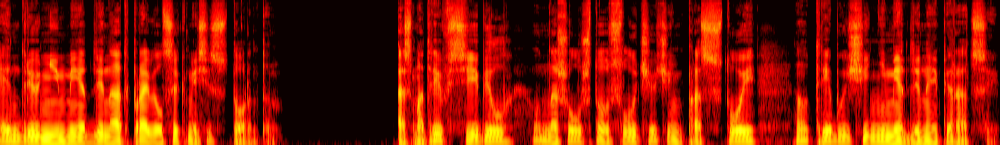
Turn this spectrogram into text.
Эндрю немедленно отправился к миссис Торнтон. Осмотрев Сибил, он нашел, что случай очень простой, но требующий немедленной операции.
